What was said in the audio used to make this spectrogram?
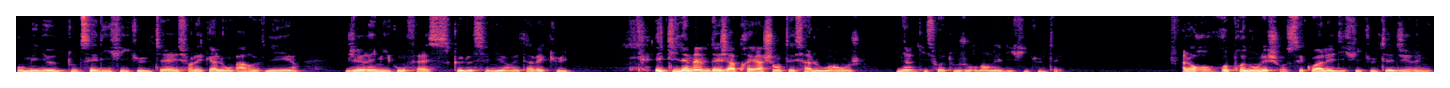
au milieu de toutes ces difficultés sur lesquelles on va revenir, Jérémie confesse que le Seigneur est avec lui. Et qu'il est même déjà prêt à chanter sa louange, bien qu'il soit toujours dans les difficultés. Alors reprenons les choses. C'est quoi les difficultés de Jérémie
